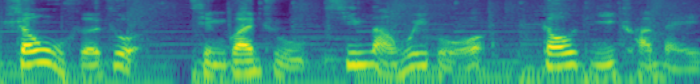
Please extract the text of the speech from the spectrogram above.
商务合作，请关注新浪微博高迪传媒。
